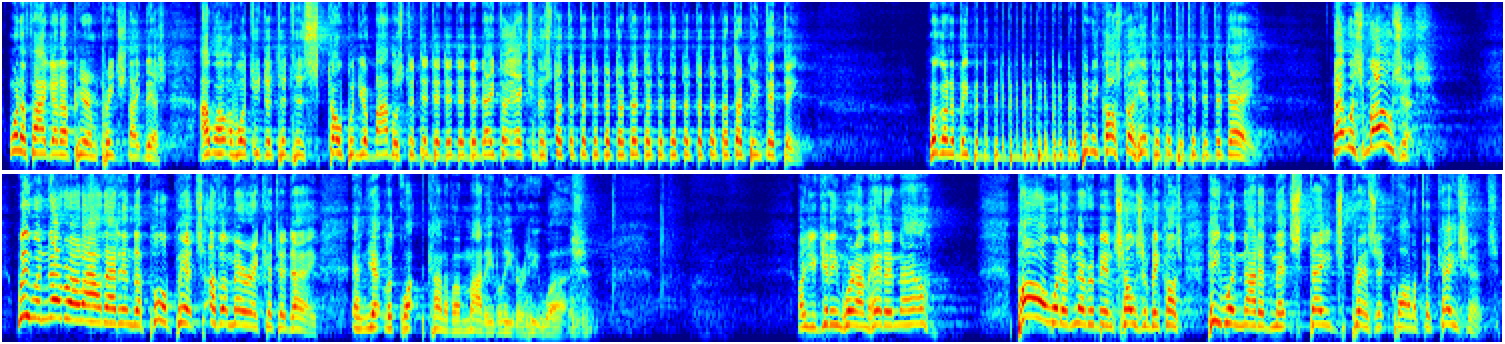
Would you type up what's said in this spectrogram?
What if I got up here and preached like this? I want, I want you to, to, to open your Bibles to, to, to Exodus 13 15. We're going to be Pentecostal here today. That was Moses. We would never allow that in the pulpits of America today. And yet, look what kind of a mighty leader he was. Are you getting where I'm headed now? Paul would have never been chosen because he would not have met stage present qualifications.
